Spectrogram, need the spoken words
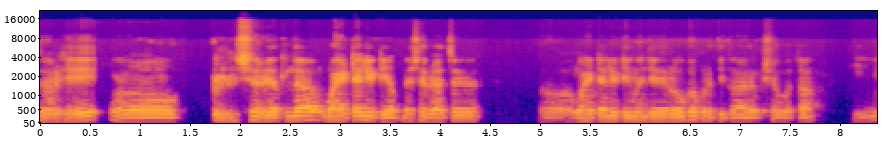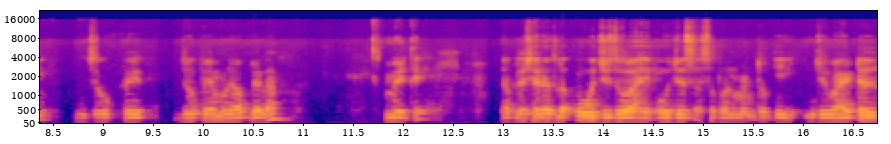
तर हे अं, व्हायटॅलिटी आपल्या शरीराचं व्हायटॅलिटी म्हणजे रोगप्रतिकारक क्षमता ही झोपे झोपेमुळे आपल्याला मिळते. आपल्या शरीरातला ओज जो आहे ओजस असं पण म्हणतो की जे व्हायटल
